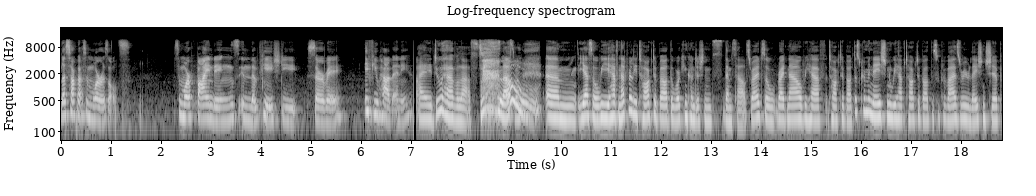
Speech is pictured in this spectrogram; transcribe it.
let's talk about some more results. Some more findings in the PhD survey, if you have any. I do have a last last Oh. one. Um, yeah, so we have not really talked about the working conditions themselves, right? So right now we have talked about discrimination, we have talked about the supervisory relationship,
